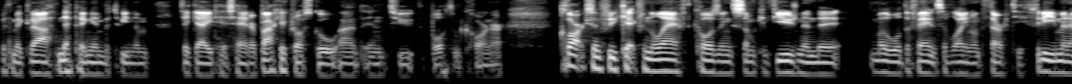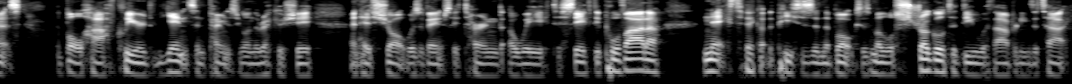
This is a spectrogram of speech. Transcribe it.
with McGrath nipping in between them to guide his header back across goal and into the bottom corner. Clarkson free kick from the left, causing some confusion in the Motherwell defensive line on 33 minutes. The ball half cleared, Jensen pouncing on the ricochet, and his shot was eventually turned away to safety. Polvara next to pick up the pieces in the box as Motherwell struggled to deal with Aberdeen's attack.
